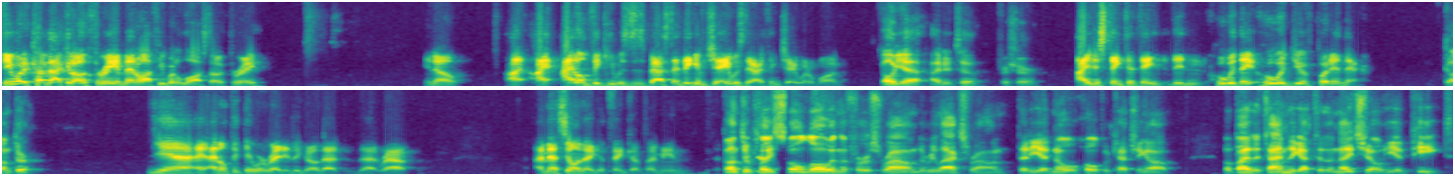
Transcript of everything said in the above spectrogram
he would have come back in 03 and meant off, he would have lost 03. You know, I, I I don't think he was his best. I think if Jay was there, I think Jay would have won. Oh yeah, I do too, for sure. I just think that they didn't. Who would they? Who would you have put in there? Gunter. Yeah, I, I don't think they were ready to go that that route. I mean, that's the only thing I could think of. I mean, Gunter played so low in the first round, the relaxed round, that he had no hope of catching up. But by the time they got to the night show, he had peaked.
